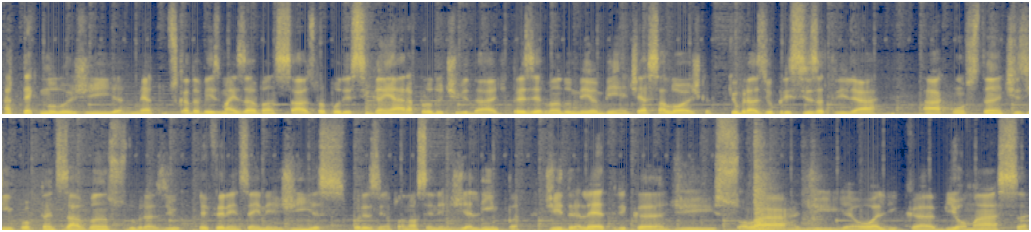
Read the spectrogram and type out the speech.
a tecnologia, métodos cada vez mais avançados para poder se ganhar a produtividade preservando o meio ambiente. Essa lógica que o Brasil precisa trilhar há constantes e importantes avanços do Brasil referentes a energias, por exemplo, a nossa energia limpa de hidrelétrica, de solar, de eólica, biomassa,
